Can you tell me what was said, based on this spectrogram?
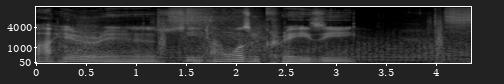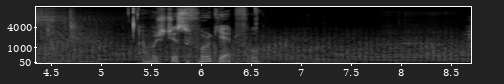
Ah, here it is. See, I wasn't crazy. I was just forgetful.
